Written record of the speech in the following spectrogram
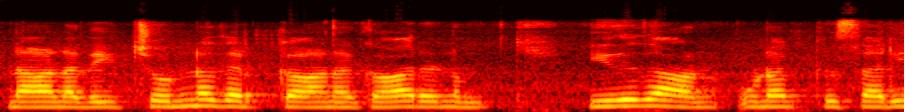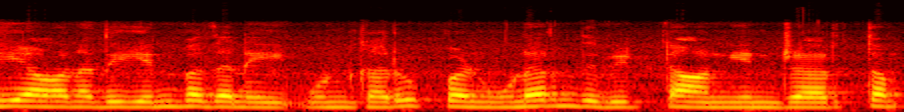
நான் அதை சொன்னதற்கான காரணம் இதுதான். உனக்கு சரியானது என்பதனை உன் கருப்பன் உணர்ந்து விட்டான் என்ற அர்த்தம்.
